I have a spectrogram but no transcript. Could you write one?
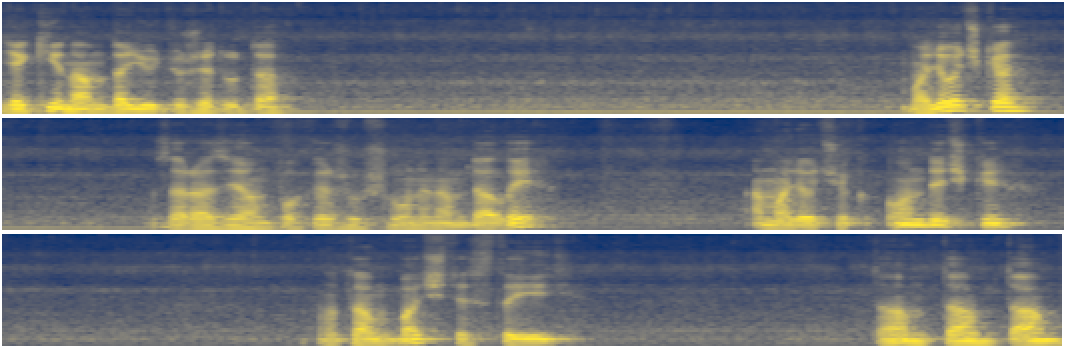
які нам дають уже тут мальочка. Зараз я вам покажу, що вони нам дали. А мальочок ондечки. Ну там, бачите, стоїть. Там, там, там.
